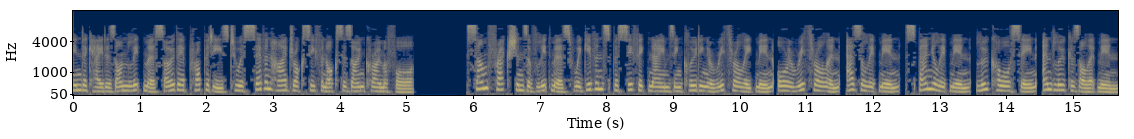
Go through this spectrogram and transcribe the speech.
indicators on litmus owe their properties to a 7-hydroxyphenoxazone chromophore. Some fractions of litmus were given specific names including erythrolitmin or erythrolein, azolitmin, spaniolitmin, leucoorcein, and leucazolitmin.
